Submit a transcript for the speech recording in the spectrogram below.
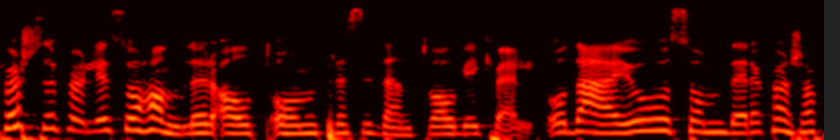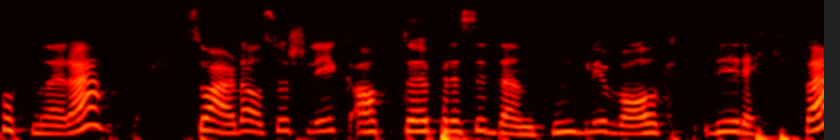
Først selvfølgelig så handler alt om presidentvalget i kveld. Og det er jo, som dere kanskje har fått med dere, så er det altså slik at uh, presidenten blir valgt direkte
